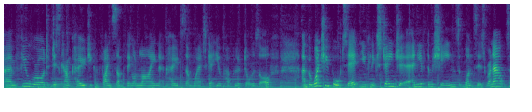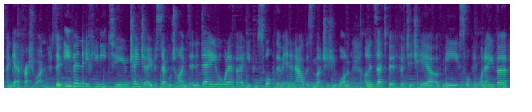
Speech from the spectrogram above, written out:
um, fuel rod discount code, you can find something online, a code somewhere to get you a couple of dollars off. Um, but once you've bought it, you can exchange it at any of the machines once it's run out and get a fresh one. So even if you need to change it over several times in a day or whatever, you can swap them in and out as much as you want. I'll insert a bit of footage here of me swapping one over.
